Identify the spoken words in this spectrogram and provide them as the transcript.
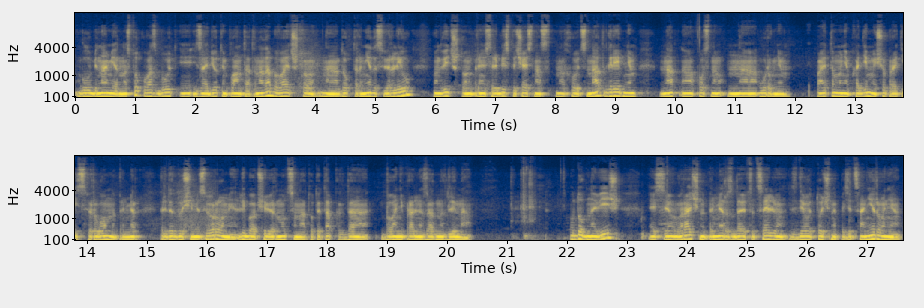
глубиномер, настолько у вас будет и, и зайдет имплантат. Иногда бывает, что э, доктор не досверлил, он видит, что, например, серебристая часть нас находится над гребнем, над а, костным уровнем. Поэтому необходимо еще пройтись сверлом, например, предыдущими сверлами, либо вообще вернуться на тот этап, когда была неправильно задана длина. Удобная вещь, если врач, например, задается целью сделать точное позиционирование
